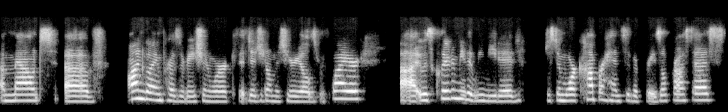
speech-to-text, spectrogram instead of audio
amount of ongoing preservation work that digital materials require, uh, it was clear to me that we needed just a more comprehensive appraisal process.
